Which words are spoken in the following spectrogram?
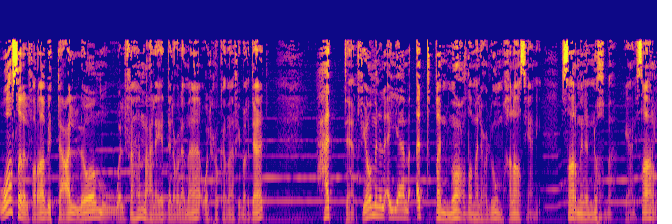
واصل الفارابي التعلم والفهم على يد العلماء والحكماء في بغداد. حتى في يوم من الأيام أتقن معظم العلوم خلاص يعني صار من النخبة يعني صار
